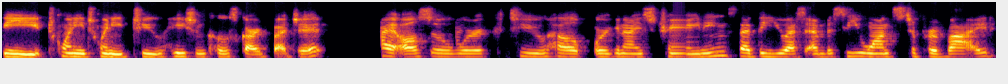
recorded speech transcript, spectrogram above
the 2022 Haitian Coast Guard budget. I also work to help organize trainings that the US Embassy wants to provide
